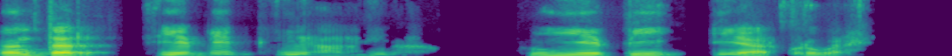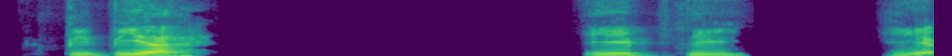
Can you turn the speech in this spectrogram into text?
नंतर AP P R AP A R बरोबर आहे. P P R AP A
